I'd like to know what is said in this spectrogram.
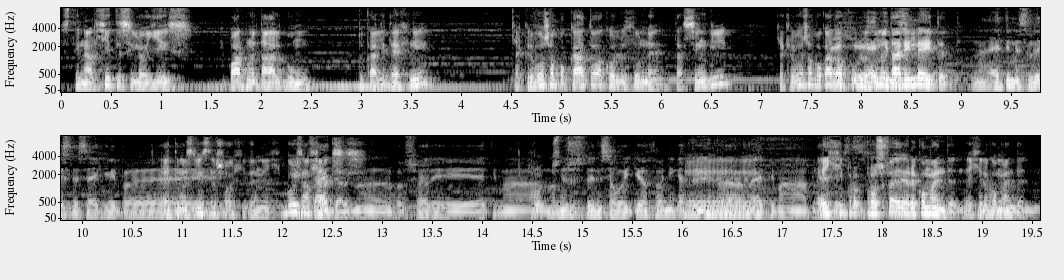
Στην αρχή της συλλογής υπάρχουν τα άλμπουμ του καλλιτέχνη και ακριβώς από κάτω ακολουθούν τα single και ακριβώς από κάτω ακολουθούν τα related. Ναι, έτοιμες λίστες έχει. Ε, έτοιμες λίστες όχι, δεν έχει. Μπορείς να φτιάξεις. Να προσφέρει έτοιμα. Προ... Νομίζω στην εισαγωγική οθόνη κάτι ε, έτοιμα. Έχει προ... προσφέρει recommended. Έχει ναι, recommended. Ναι, ναι.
